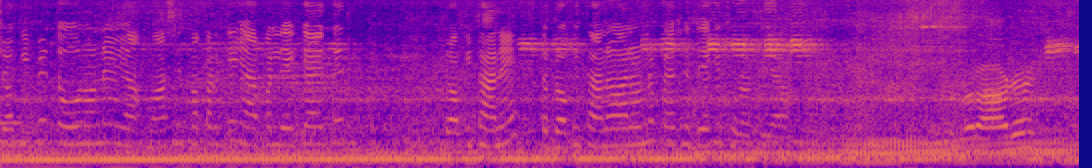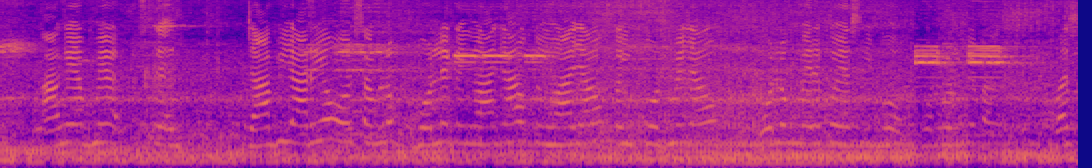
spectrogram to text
चौकी पे तो उन्होंने यहाँ- वहाँ से पकड़ के यहाँ पर लेके आए थे डॉकी थाने तो डॉकी थाने वालों ने पैसे दे के छुड़ा दिया फिर आगे आगे अब मैं जहाँ भी आ रही हूँ वो सब लोग बोले कहीं आ जाओ कहीं आ जाओ कहीं कोर्ट में जाओ वो लोग मेरे को ऐसे ही बोल बोल बोल के बस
